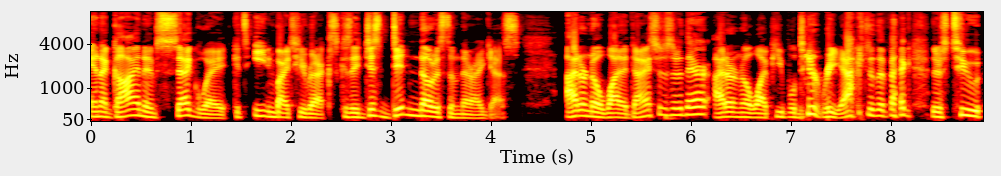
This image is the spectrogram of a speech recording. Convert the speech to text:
And a guy in a Segway gets eaten by T Rex because they just didn't notice them there, I guess. I don't know why the dinosaurs are there. I don't know why people didn't react to the fact there's two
